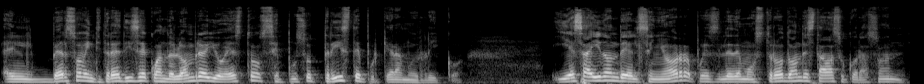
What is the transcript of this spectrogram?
el verso 23 dice, cuando el hombre oyó esto, se puso triste porque era muy rico. Y es ahí donde el Señor pues le demostró dónde estaba su corazón.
